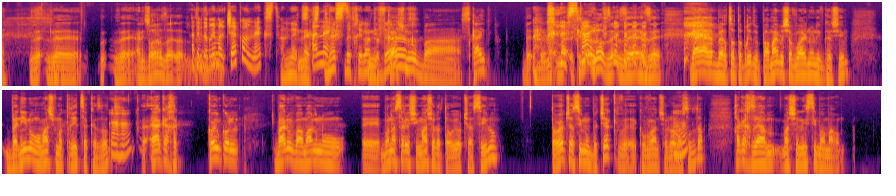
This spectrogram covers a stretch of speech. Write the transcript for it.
ואני זוכר זה אתם מדברים על צ'ק או על Next? על Next. על Next בתחילת הדרך. נפגשנו בסקייפ. סקייפ. לא זה גיא היה בארצות הברית ופעמיים בשבוע היינו נפגשים. בנינו ממש מטריצה כזאת. היה ככה קודם כל, באנו ואמרנו, אה, בוא נעשה רשימה של הטעויות שעשינו. טעויות שעשינו ב-Check, וכמובן שלא mm-hmm. לעשות אותם. אחר כך זה היה מה שניסים אמר,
